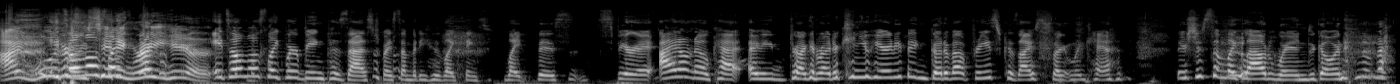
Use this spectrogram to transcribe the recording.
I'm literally almost sitting right here. It's almost like we're being possessed by somebody who like thinks like this spirit. I don't know, Kat. I mean, Dragon Rider. Can you hear anything good about Priest? Because I certainly can't. There's just some like loud wind going in the back.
